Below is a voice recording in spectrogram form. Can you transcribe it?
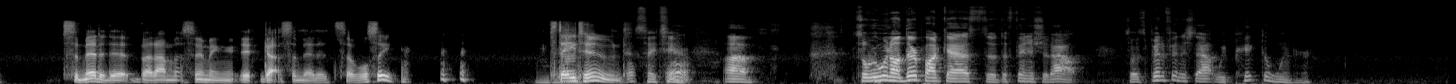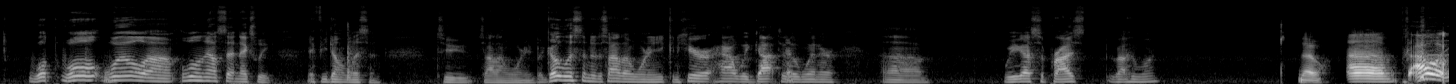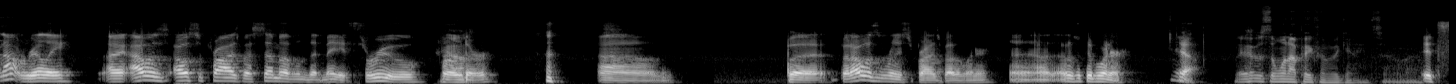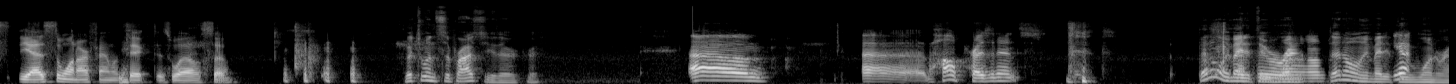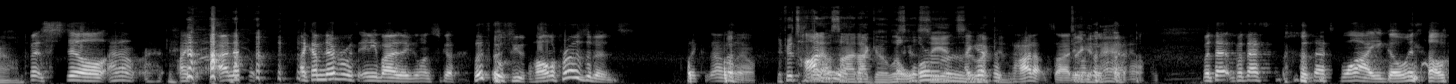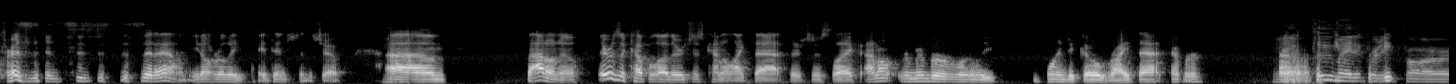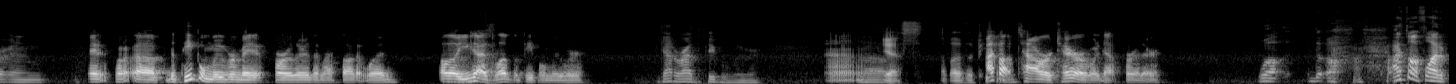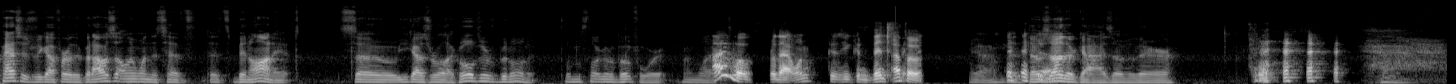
submitted it, but I'm assuming it got submitted. So we'll see. Stay tuned. Stay tuned. Uh, so we went on their podcast to, to finish it out. So it's been finished out. We picked a winner. We'll we'll we'll um, we'll announce that next week if you don't listen to Sideline Warning. But go listen to the Sideline Warning. You can hear how we got to the winner. Um, were you guys surprised about who won? No. Um, I was not really. I, I was I was surprised by some of them that made it through further. um, but but I wasn't really surprised by the winner. Uh, that was a good winner. Yeah. It was the one I picked from the beginning. So uh, It's yeah, it's the one our family picked as well. So which one surprised you there, Chris? Um, uh, the Hall of Presidents, That only made it through one. around. That only made it Yeah. through one round. but still, I don't like. I never like. I'm never with anybody that wants to go. Let's go see the Hall of Presidents. Like I don't know. If it's hot outside, I go. Let's go see it. So I I, guess can. it's hot outside. You take a nap. sit down. But that, but that's, but that's why you go in the Hall of Presidents is just to sit down. You don't really pay attention to the show. Um, So I don't know. There was a couple others just kind of like that. There's just like I don't remember really wanting to go ride that ever. Yeah, Uh, Pooh the- made it pretty peop- far, and Made it for, uh, the People Mover made it further than I thought it would. Although you guys love the People Mover. you got to ride the People Mover. Uh, Uh, Yes, I love the people. I thought Tower of Terror would have got further. Well, the, I thought Flight of Passage we got further, but I was the only one that's have that's been on it. So you guys were like, "Oh, I've never been on it. So I'm just not going to vote for it." I'm like, I vote for that one because you convinced I me. vote. "Yeah, but those other guys over there,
